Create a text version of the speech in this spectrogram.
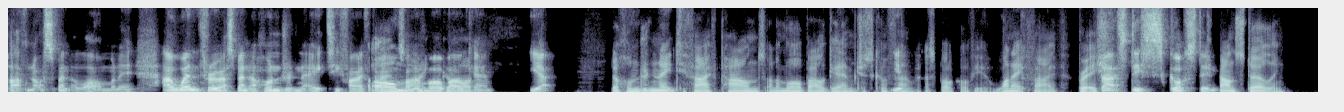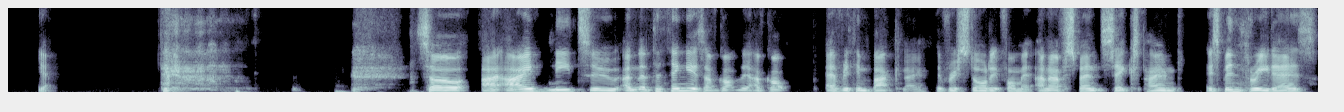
but I've not spent a lot of money. I went through. I spent 185 pounds Oh on a mobile God. game. Yeah, 185 pounds on a mobile game. Just to confirm, Yeah. I spoke over you. 185 British that's disgusting. pound sterling. Yeah. so I, I need to, and the, the thing is, I've got the, I've got everything back now. They've restored it for me, and I've spent six pound. It's been three days.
